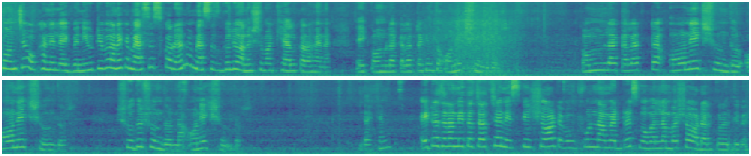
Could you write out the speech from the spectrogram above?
মন চায় ওখানে লিখবেন। ইউটিউবে অনেকে মেসেজ করেন মেসেজগুলি অনেক সময় খেয়াল করা হয় না। এই কমলা কালারটা কিন্তু অনেক সুন্দর। কমলা কালারটা অনেক সুন্দর অনেক সুন্দর। শুধু সুন্দর না, অনেক সুন্দর। দেখেন, এটা যারা নিতে চাচ্ছেন স্ক্রিনশট এবং ফুল নাম অ্যাড্রেস মোবাইল নাম্বার সহ অর্ডার করে দিবেন।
